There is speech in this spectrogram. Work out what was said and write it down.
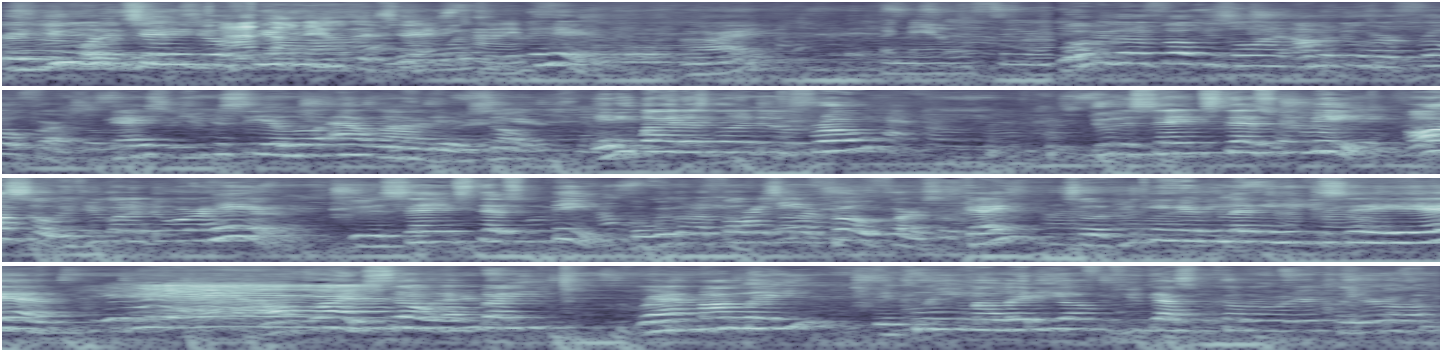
If you want to change your I figure, thought that was can change first time. the hair. All right. But now, What we're gonna focus on, I'm gonna do her fro first, okay? So you can see a little outline there. So anybody that's gonna do the fro, do the same steps with me. Also, if you're gonna do her hair, do the same steps with me. But we're gonna focus on the fro first, okay? So if you can hear me, let me hear you say yeah. Yeah. All right. So everybody, grab my lady and clean my lady off. If you got some color on there, clean her off.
